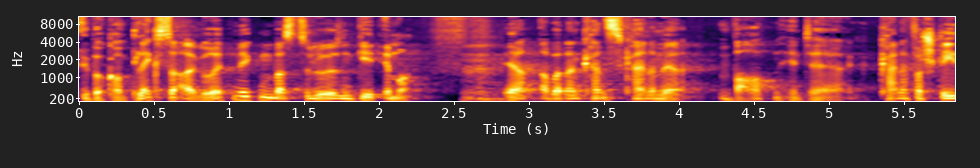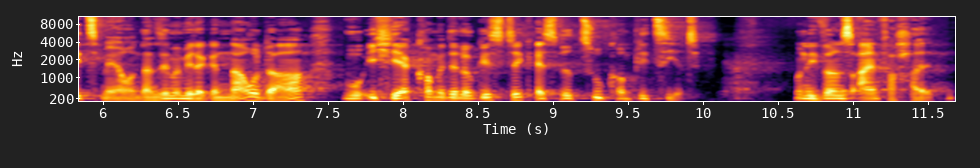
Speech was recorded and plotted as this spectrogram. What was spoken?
über komplexe Algorithmiken was zu lösen, geht immer. Mhm. Ja, aber dann kann es keiner mehr warten hinterher. Keiner versteht es mehr. Und dann sind wir wieder genau da, wo ich herkomme in der Logistik. Es wird zu kompliziert. Und ich will es einfach halten.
